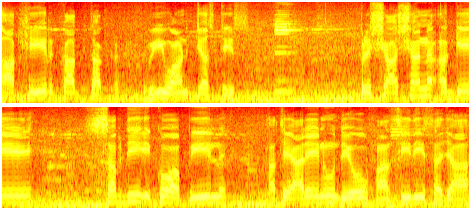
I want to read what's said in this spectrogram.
ਆਖਿਰ ਕਦ ਤੱਕ? ਵੀ ਵਾਂਟ ਜਸਟਿਸ ਪ੍ਰਸ਼ਾਸਨ ਅੱਗੇ ਸਭ ਦੀ ਇੱਕੋ ਅਪੀਲ, ਹਥਿਆਰੇ ਨੂੰ ਦਿਓ, ਫਾਂਸੀ ਦੀ ਸਜ਼ਾ,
